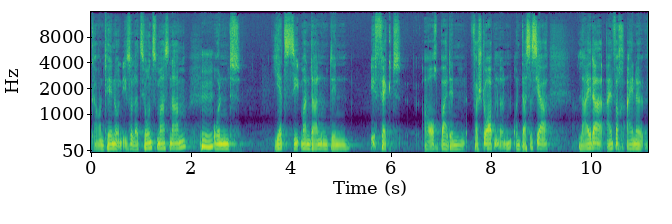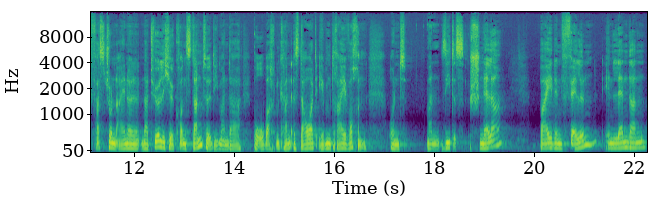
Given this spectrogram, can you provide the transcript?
Quarantäne- und Isolationsmaßnahmen. Mhm. Und jetzt sieht man dann den Effekt auch bei den Verstorbenen. Und das ist ja leider einfach eine fast schon eine natürliche Konstante, die man da beobachten kann. Es dauert eben drei Wochen und man sieht es schneller bei den Fällen in Ländern,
